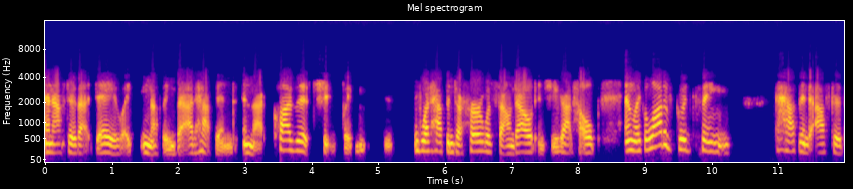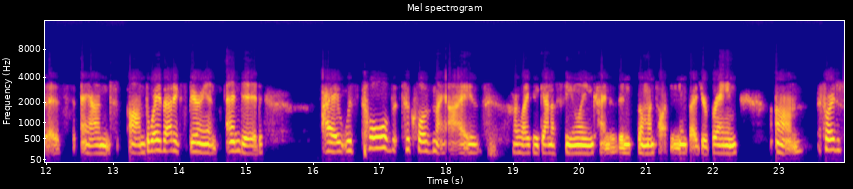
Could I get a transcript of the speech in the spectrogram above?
And after that day, like nothing bad happened in that closet. She, like, what happened to her was found out and she got help. And like a lot of good things happened after this. And um, the way that experience ended, I was told to close my eyes, or like again, a feeling kind of in someone talking inside your brain. Um, so I just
